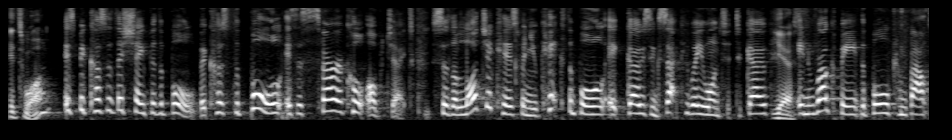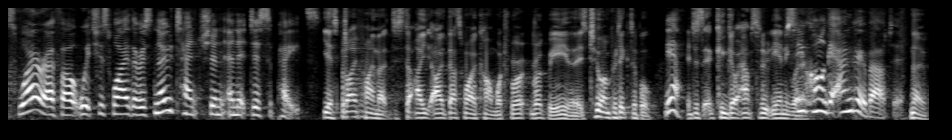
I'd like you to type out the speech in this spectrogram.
It's what? It's because of the shape of the ball, because the ball is a spherical object. So the logic is when you kick the ball, it goes exactly where you want it to go. Yes. In rugby, the ball can bounce wherever, which is why there is no tension and it dissipates. Yes, but I find that just, I, I, that's why I can't watch ru- rugby either. It's too unpredictable. Yeah. It just it can go absolutely anywhere. So you can't get angry about it. No,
